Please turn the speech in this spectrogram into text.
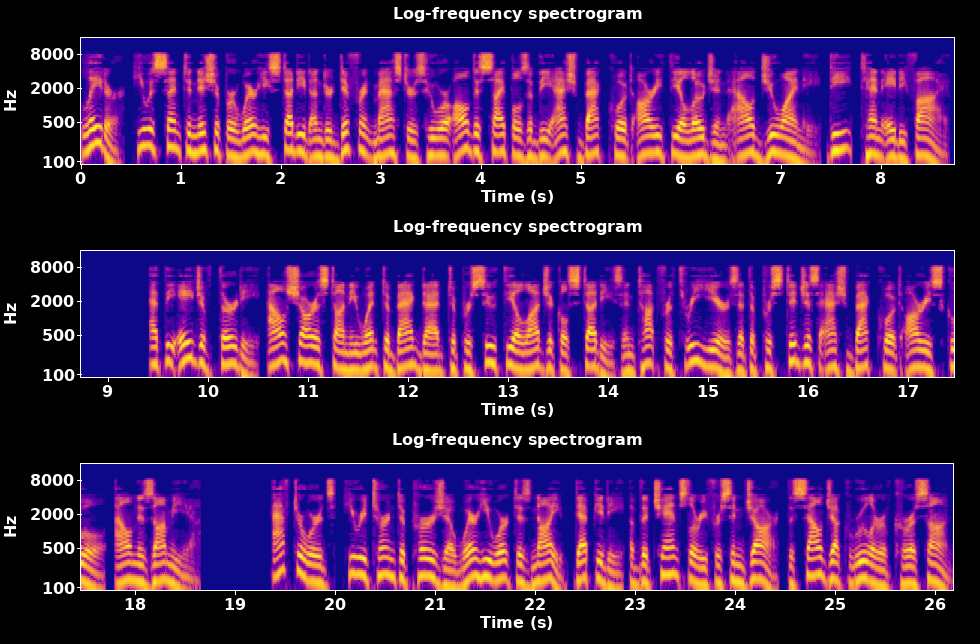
Later, he was sent to Nishapur where he studied under different masters who were all disciples of the Ash-Ari theologian al-Juwayni d. 1085. At the age of 30, al-Shahrastani went to Baghdad to pursue theological studies and taught for three years at the prestigious Ash-Ari school, al-Nizamiya. Afterwards, he returned to Persia where he worked as naib deputy of the chancellery for Sanjar, the Saljuk ruler of Khorasan.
